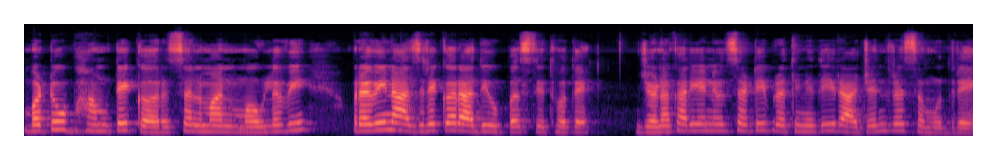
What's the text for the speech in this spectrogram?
बटू भामटेकर सलमान मौलवी प्रवीण आजरेकर आदी उपस्थित होते. जनकार्य न्यूजसाठी प्रतिनिधी राजेंद्र समुद्रे.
